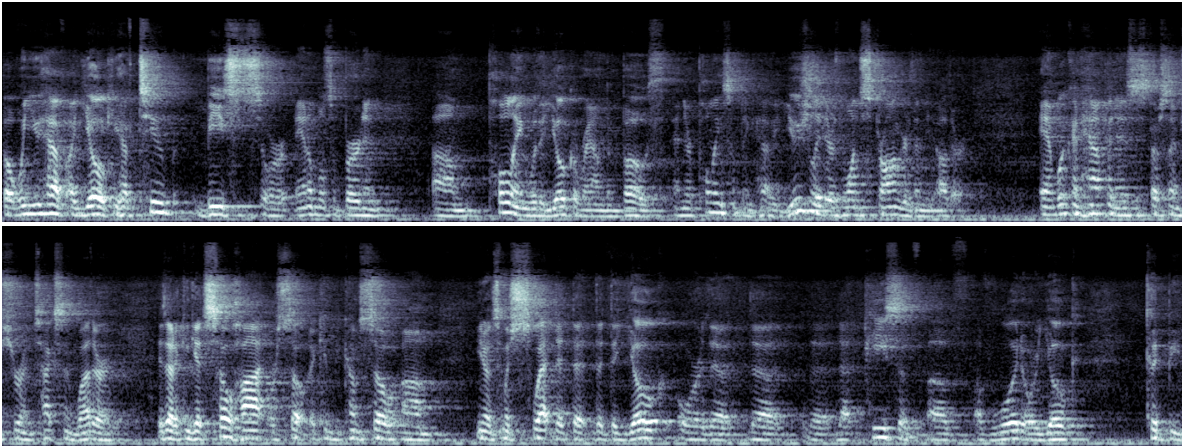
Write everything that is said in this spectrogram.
But when you have a yoke, you have two beasts or animals of burden um, pulling with a yoke around them both, and they're pulling something heavy. Usually there's one stronger than the other. And what can happen is, especially I'm sure in Texan weather, is that it can get so hot or so it can become so um, you know so much sweat that the, the, the yoke or the, the, the, that piece of, of, of wood or yoke could be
